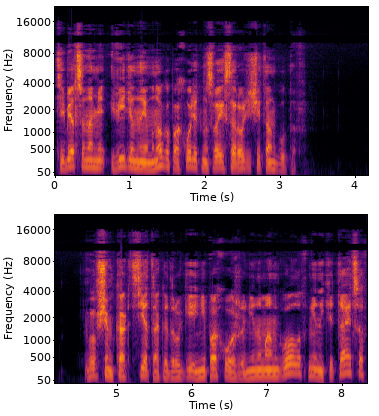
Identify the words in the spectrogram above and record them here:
тибетцы нами виденные много походят на своих сородичей тангутов. В общем, как те, так и другие не похожи ни на монголов, ни на китайцев,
